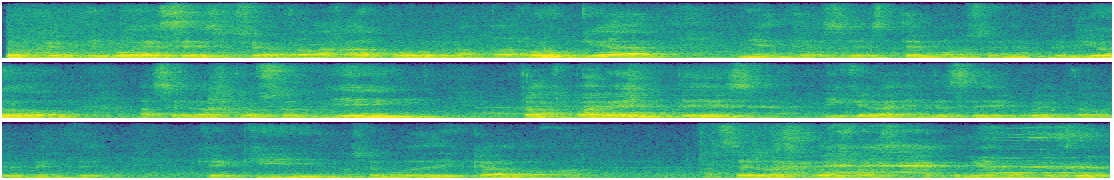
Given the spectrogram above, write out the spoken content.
El objetivo es eso, o sea, trabajar por la parroquia mientras estemos en el periodo, hacer las cosas bien, transparentes y que la gente se dé cuenta obviamente que aquí nos hemos dedicado a hacer las cosas que tenemos que hacer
